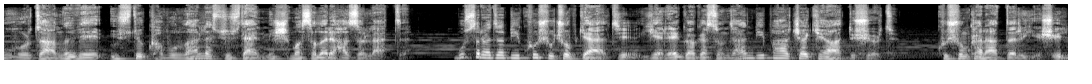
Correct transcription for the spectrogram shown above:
buhurdanlı ve üstü kavunlarla süslenmiş masaları hazırlattı. Bu sırada bir kuş uçup geldi, yere gagasından bir parça kağıt düşürdü. Kuşun kanatları yeşil,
